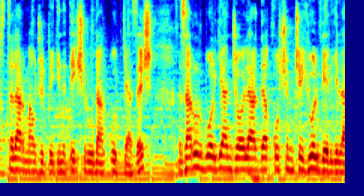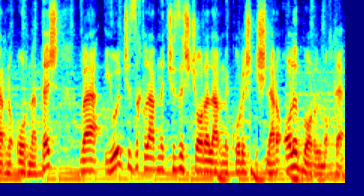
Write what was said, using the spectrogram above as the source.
vositalar mavjudligini tekshiruvdan o'tkazish zarur bo'lgan joylarda qo'shimcha yo'l belgilarini o'rnatish va yo'l chiziqlarini chizish choralarini ko'rish ishlari olib borilmoqda.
